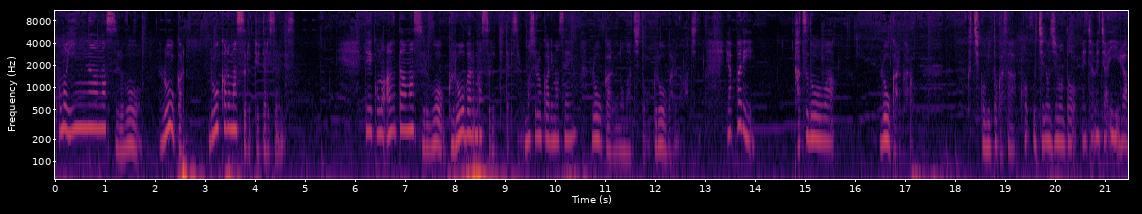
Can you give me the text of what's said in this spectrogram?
このインナーマッスルをローカルローカルマッスルって言ったりするんです。でこのアウターマッスルをグローバルマッスルって言ったりする。面白くありません？ローカルの街とグローバルの街と。やっぱり活動はローカルから。コミとかさうちの地元めちゃめちゃいいラッ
